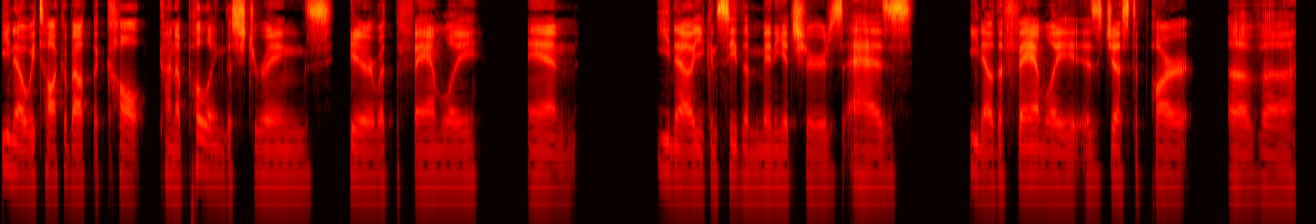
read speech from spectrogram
you know, we talk about the cult kind of pulling the strings here with the family. And, you know, you can see the miniatures as, you know, the family is just a part of uh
